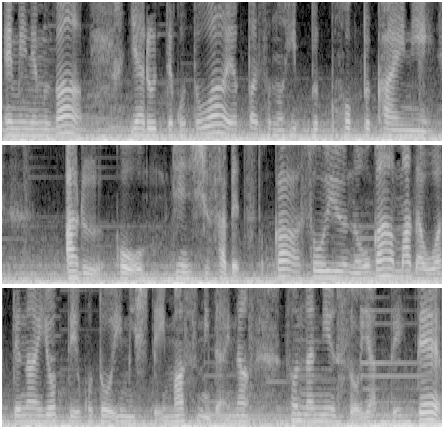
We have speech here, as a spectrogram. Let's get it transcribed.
エミネムがやるってことはやっぱりそのヒップホップ界にあるこう人種差別とかそういうのがまだ終わってないよっていうことを意味していますみたいなそんなニュースをやっていて。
